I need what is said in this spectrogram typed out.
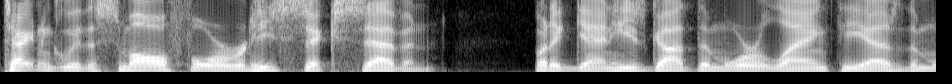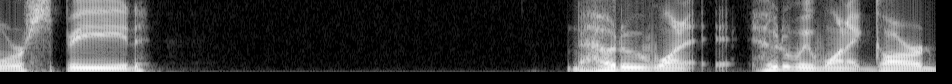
technically the small forward. He's six seven, but again, he's got the more length. He has the more speed. Now, who do we want? Who do we want at guard oh,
